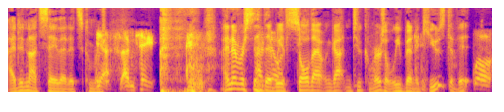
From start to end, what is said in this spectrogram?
I did not say that it's commercial. Yes, I'm taking. I never said I that we've sold out and gotten too commercial. We've been accused of it. Well,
